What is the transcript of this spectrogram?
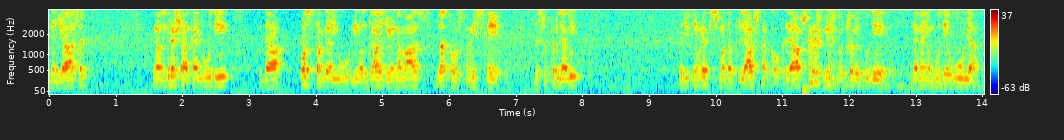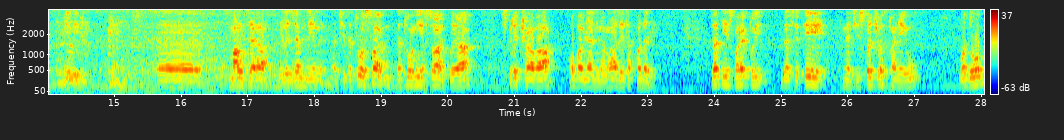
neđaset, ne od grešaka ljudi da ostavljaju ili odgađaju namaz zato što misle da su prljavi. Međutim, rekli smo da prljavština kao prljavština u smislu da čovjek bude, da na njom bude ulja ili e, maltera ili zemlje, znači da to, stvar, da to nije stvar koja sprečava obavljanje namaza i tako dalje. Zatim smo rekli da se te nečistoće otklanjaju vodom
